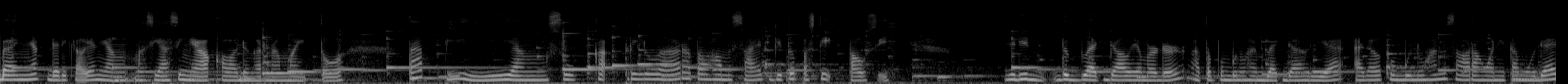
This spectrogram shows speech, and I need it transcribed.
banyak dari kalian yang masih asing ya kalau dengar nama itu. Tapi yang suka thriller atau homicide gitu pasti tahu sih. Jadi The Black Dahlia Murder atau pembunuhan Black Dahlia adalah pembunuhan seorang wanita muda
